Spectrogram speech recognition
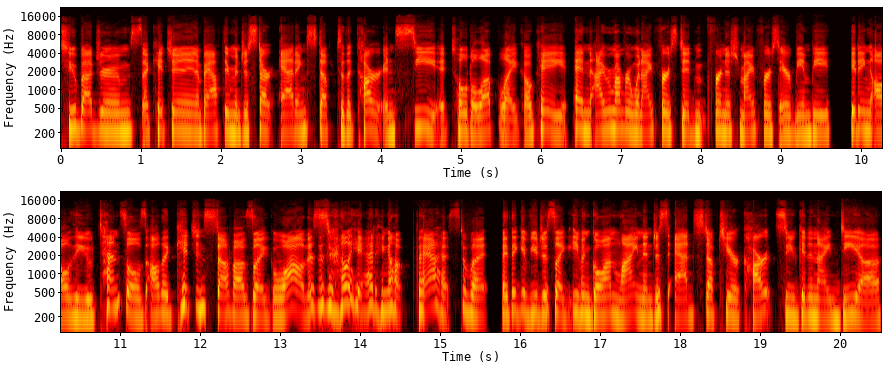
two bedrooms, a kitchen, a bathroom, and just start adding stuff to the cart and see it total up like, okay. And I remember when I first did furnish my first Airbnb, getting all the utensils, all the kitchen stuff, I was like, wow, this is really adding up fast. But I think if you just like even go online and just add stuff to your cart so you get an idea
